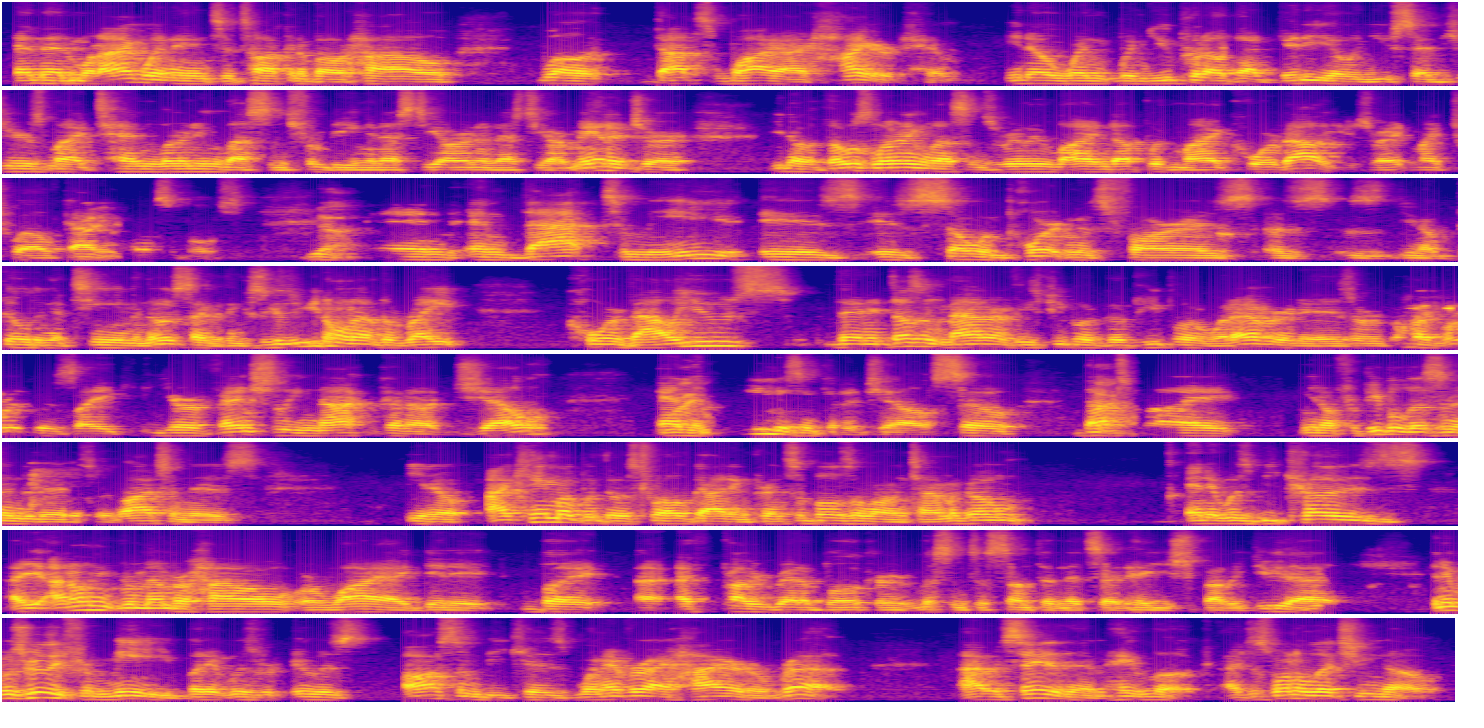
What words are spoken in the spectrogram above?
And then when I went into talking about how, well, that's why I hired him, you know, when when you put out that video and you said, "Here's my 10 learning lessons from being an SDR and an SDR manager," you know, those learning lessons really lined up with my core values, right? My 12 guiding right. principles. Yeah. And and that to me is is so important as far as, as as, you know building a team and those type of things. Because if you don't have the right core values, then it doesn't matter if these people are good people or whatever it is, or hard work is like you're eventually not gonna gel and right. the team isn't gonna gel. So that's why, you know, for people listening to this or watching this, you know, I came up with those 12 guiding principles a long time ago. And it was because I, I don't remember how or why I did it, but I, I, probably read a book or listened to something that said, "Hey, you should probably do that." And it was really for me, but it was it was awesome because whenever I hired a rep, I would say to them, "Hey, look, I just want to let you know,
